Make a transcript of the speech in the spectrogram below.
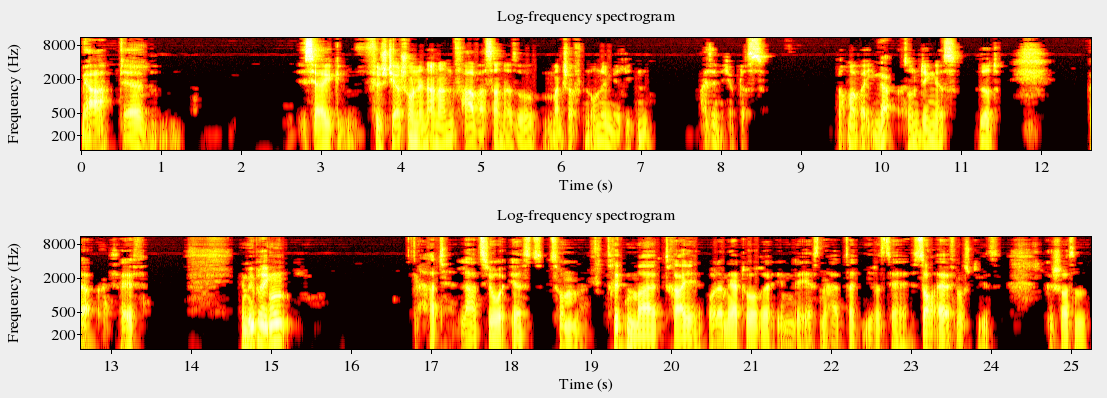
ja, der ist ja, fischt ja schon in anderen Fahrwassern, also Mannschaften ohne Meriten. Weiß ich nicht, ob das nochmal bei ihm ja. so ein Ding ist, wird. Ja, safe. Im Übrigen hat Lazio erst zum dritten Mal drei oder mehr Tore in der ersten Halbzeit ihres Saisoneröffnungsspiels geschossen.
